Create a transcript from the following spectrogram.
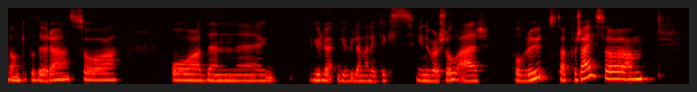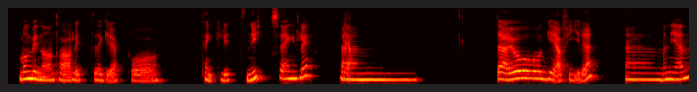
banker på døra, så Og den uh, Google, Google, Analytics Universal er over og ut, takk for seg, så um, må man begynne å ta litt grep og tenke litt nytt, egentlig. Ja. Um, det er jo GA4, uh, men igjen,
